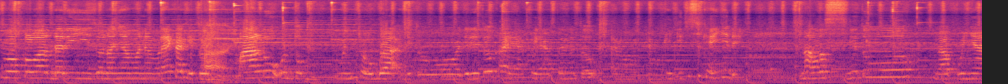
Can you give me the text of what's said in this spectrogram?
mau keluar dari zona nyamannya mereka gitu Ah, iya. malu untuk Hmm. mencoba gitu jadi tuh kayak kelihatannya tuh emang, emang kayak gitu sih kayaknya deh males gitu nggak punya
